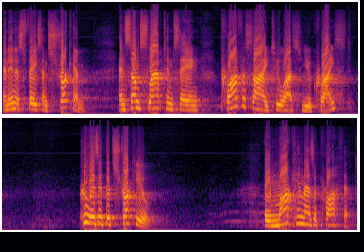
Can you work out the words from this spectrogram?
and in his face and struck him. And some slapped him, saying, Prophesy to us, you Christ. Who is it that struck you? They mock him as a prophet.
